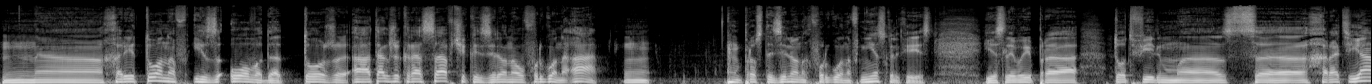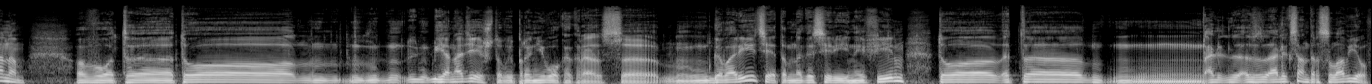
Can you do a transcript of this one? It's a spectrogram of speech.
Э, Харитонов из Овода тоже, а также Красавчик из Зеленого фургона. А, Просто зеленых фургонов несколько есть. Если вы про тот фильм э, с э, Харатьяном, вот, э, то я надеюсь, что вы про него как раз говорите, это многосерийный фильм, то это Александр Соловьев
